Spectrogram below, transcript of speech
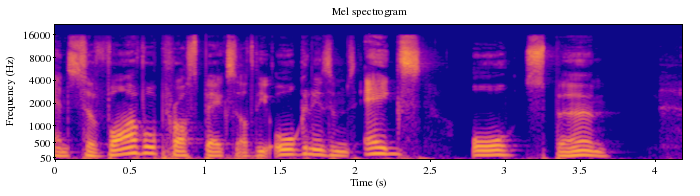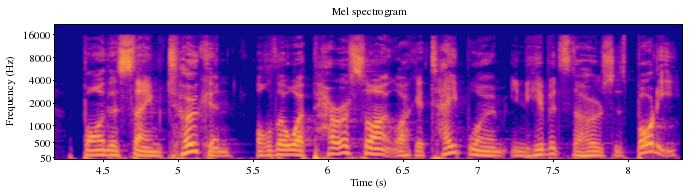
and survival prospects of the organism's eggs or sperm. By the same token, although a parasite like a tapeworm inhibits the host's body,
